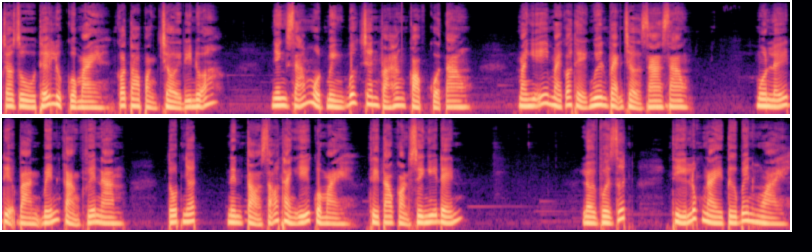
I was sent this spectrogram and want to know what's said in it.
cho dù thế lực của mày có to bằng trời đi nữa, nhưng dám một mình bước chân vào hang cọp của tao, mày nghĩ mày có thể nguyên vẹn trở ra sao? Muốn lấy địa bàn bến cảng phía nam, tốt nhất nên tỏ rõ thành ý của mày thì tao còn suy nghĩ đến. Lời vừa dứt thì lúc này từ bên ngoài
